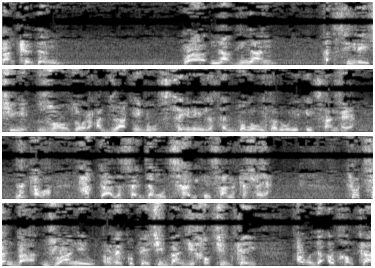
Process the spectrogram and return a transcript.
بانکردن و ناوهینان تەسیرێکی زۆر زۆر عجزایی بوو سەیری لەسەر دڵ و دەرونی ئینسان هەیە نەکەوە حتا لەسەر دەم و چاوی ئینسانەکەش هەیە تۆ چەند بە جوانی و ڕێک و پێچی بانجی خەڵکی بکەی ئەوەندە ئەو خەڵکە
